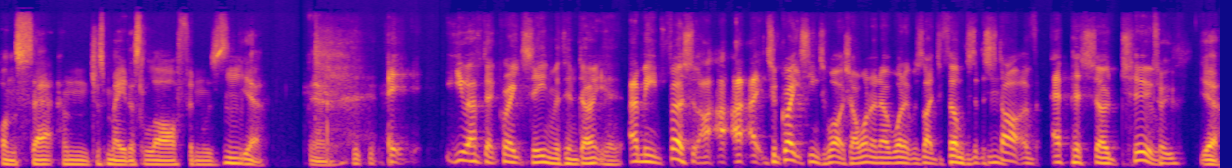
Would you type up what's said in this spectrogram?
on set and just made us laugh and was Mm. yeah yeah It- you have that great scene with him, don't you? I mean, first, I, I, it's a great scene to watch. I want to know what it was like to film because at the Mm. start of episode two, two yeah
